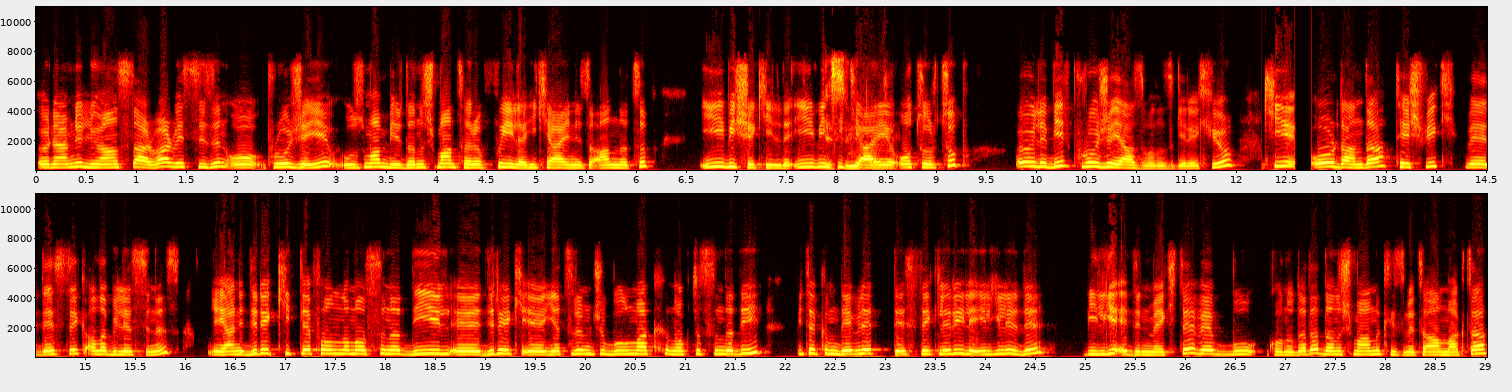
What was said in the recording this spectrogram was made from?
önemli nüanslar var ve sizin o projeyi uzman bir danışman tarafıyla hikayenizi anlatıp iyi bir şekilde iyi bir Kesinlikle hikayeyi hocam. oturtup öyle bir proje yazmanız gerekiyor ki oradan da teşvik ve destek alabilirsiniz. Yani direkt kitle fonlamasını değil, e, direkt e, yatırımcı bulmak noktasında değil, bir takım devlet destekleriyle ilgili de bilgi edinmekte ve bu konuda da danışmanlık hizmeti almakta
